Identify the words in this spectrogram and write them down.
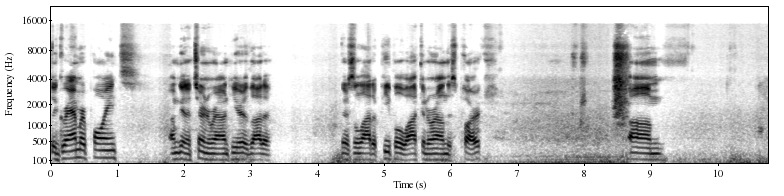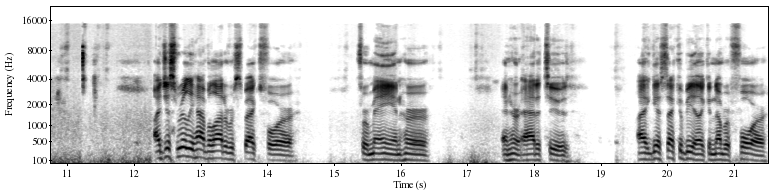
the grammar points. I'm going to turn around here. A lot of there's a lot of people walking around this park. Um, I just really have a lot of respect for for May and her and her attitude. I guess that could be like a number four,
